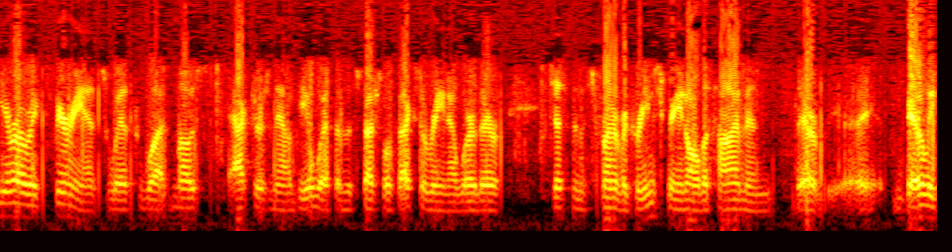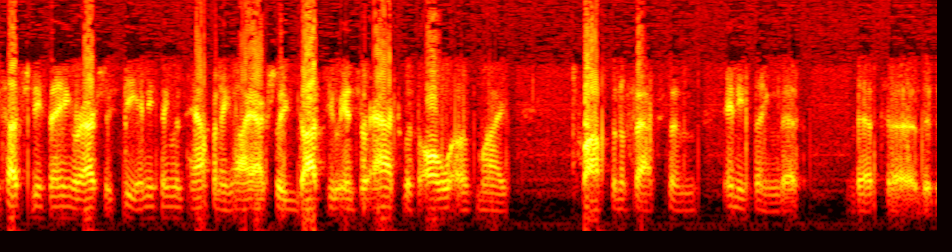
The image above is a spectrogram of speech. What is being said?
zero experience with what most actors now deal with in the special effects arena, where they're just in front of a green screen all the time and they're uh, barely touch anything or actually see anything that's happening. I actually got to interact with all of my props and effects and anything that that uh, that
